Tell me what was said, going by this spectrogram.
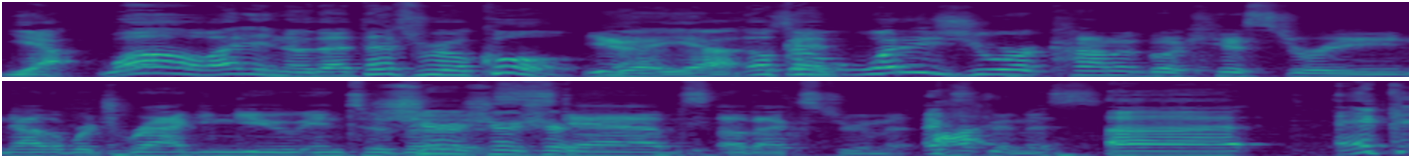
Yeah. Whoa, I didn't know that. That's real cool. Yeah, yeah. Okay. So, what is your comic book history now that we're dragging you into the Sure, sure, sure. scabs of Extremis? Extremis. Uh, Ex-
